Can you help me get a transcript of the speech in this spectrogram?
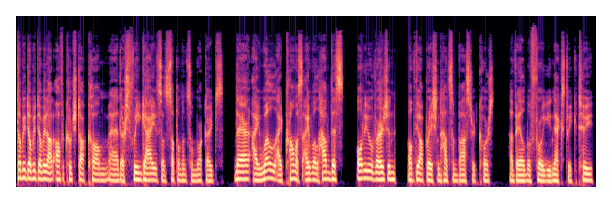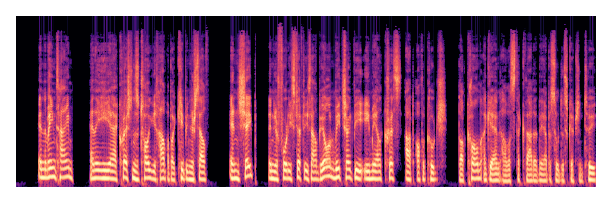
www.offacoach.com. Uh, there's free guides on supplements and workouts there. I will, I promise, I will have this audio version of the Operation Handsome Bastard course available for you next week too. In the meantime, any uh, questions at all you have about keeping yourself in shape in your 40s, 50s and beyond, reach out via email chris at offacoach.com. Again, I will stick that in the episode description too.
